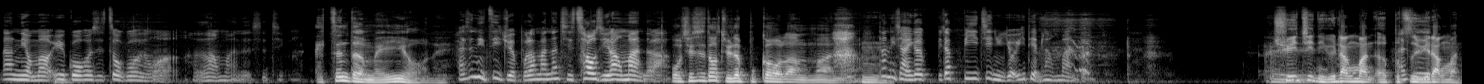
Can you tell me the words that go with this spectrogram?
那你有没有遇过或是做过什么很浪漫的事情？哎、欸，真的没有呢。还是你自己觉得不浪漫，但其实超级浪漫的啦。我其实都觉得不够浪漫、啊。那、嗯、你讲一个比较逼近有一点浪漫的，趋近于浪漫而不至于浪漫。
